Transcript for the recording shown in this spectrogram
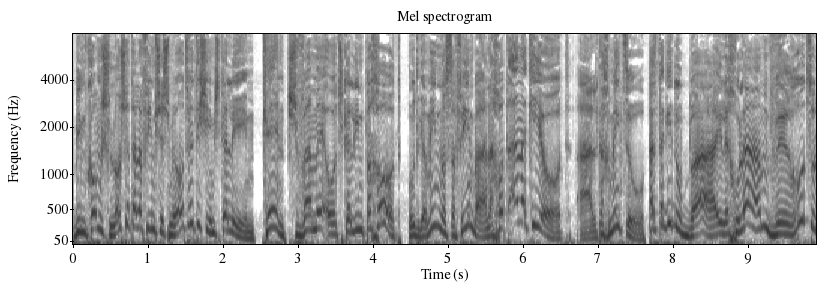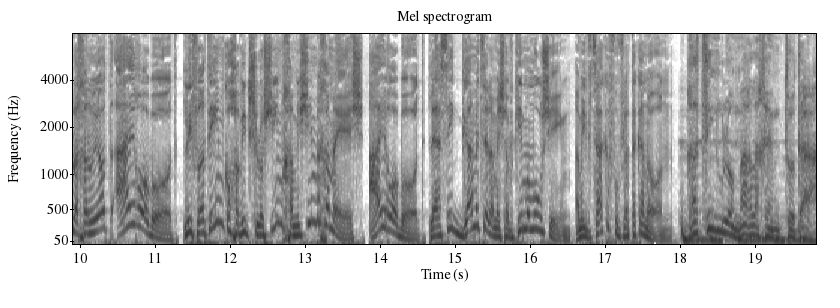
במקום 3,690 שקלים. כן, 700 שקלים פחות. ודגמים נוספים בהנחות ענקיות. אל תחמיצו. אז תגידו ביי לכולם, ורוצו לחנויות איי רובוט. לפרטים כוכבית 3055. איי רובוט, להשיג גם אצל המשווקים המורשים. המבצע כפוף לתקנון. רצינו לומר לכם תודה.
